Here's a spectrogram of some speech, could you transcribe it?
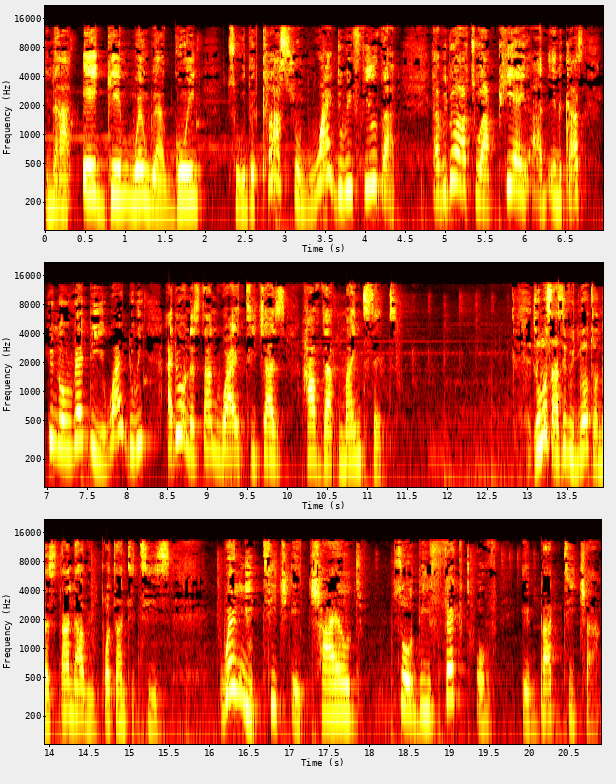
in our A game when we are going to the classroom? Why do we feel that? That we don't have to appear in the class, you know, ready. Why do we? I don't understand why teachers have that mindset. It's almost as if we do not understand how important it is when you teach a child, so the effect of a bad teacher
